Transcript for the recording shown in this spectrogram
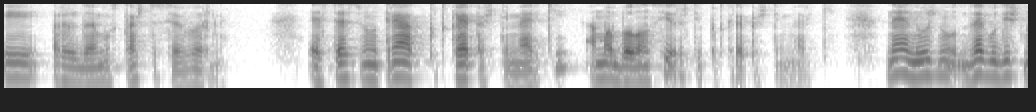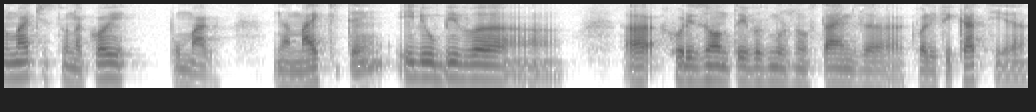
и ръждаемостта ще се върне. Естествено, трябват подкрепящи мерки, ама балансиращи подкрепящи мерки. Не е нужно две годишно майчество на кой помага? На майките или убива а, хоризонта и възможността им за квалификация,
